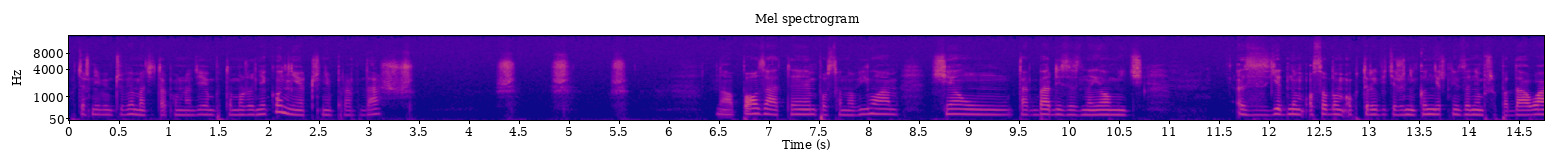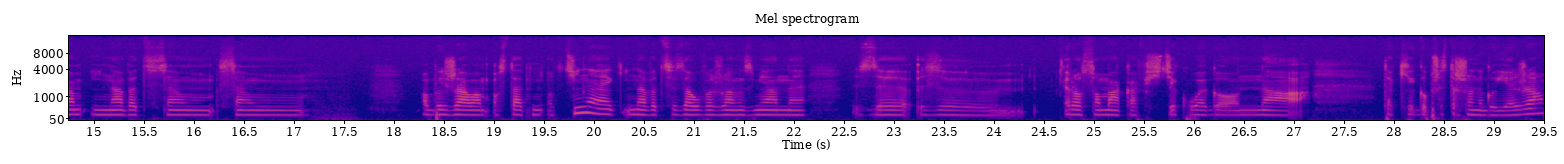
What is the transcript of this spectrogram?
Chociaż nie wiem, czy wy macie taką nadzieję, bo to może niekoniecznie, prawda? Sz, sz, sz, sz. No, poza tym postanowiłam się tak bardziej zaznajomić z jedną osobą, o której wiecie, że niekoniecznie za nią przepadałam i nawet się, się obejrzałam ostatni odcinek i nawet zauważyłam zmianę z, z rosomaka wściekłego na takiego przestraszonego jeża.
